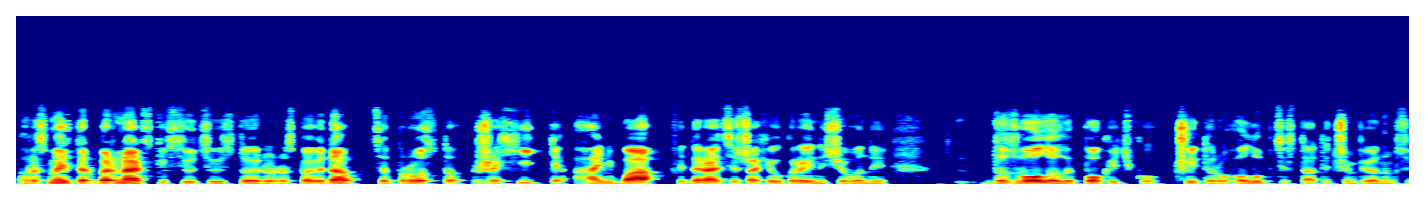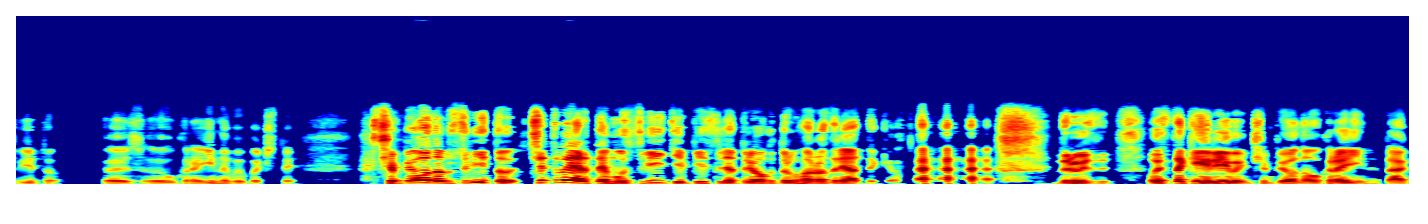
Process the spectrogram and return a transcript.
Гросмейстер Бернарський всю цю історію розповідав. Це просто жахіття, ганьба Федерації шахів України, що вони дозволили покидьку читеру голубці стати чемпіоном світу. е, е, України, вибачте, чемпіоном світу, четвертим у світі після трьох другорозрядників. Друзі, ось такий рівень чемпіона України, так?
